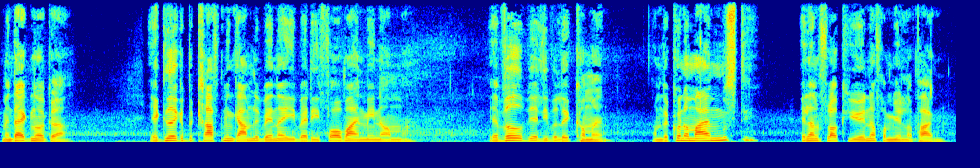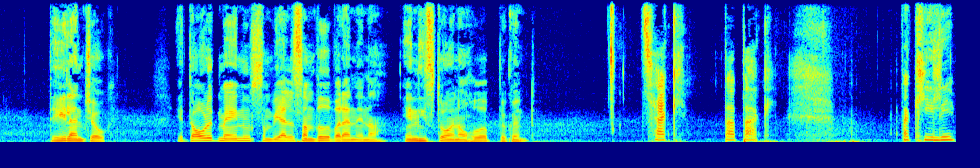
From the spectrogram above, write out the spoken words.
Men der er ikke noget at gøre. Jeg gider ikke bekræfte mine gamle venner i, hvad de i forvejen mener om mig. Jeg ved, at vi alligevel ikke kommer ind. Om det kun er mig og Musti, eller en flok hyæner fra Mjølnerparken. Det hele er en joke. Et dårligt manus, som vi alle sammen ved, hvordan ender, inden historien overhovedet er begyndt. Tak, Babak. Bakili.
